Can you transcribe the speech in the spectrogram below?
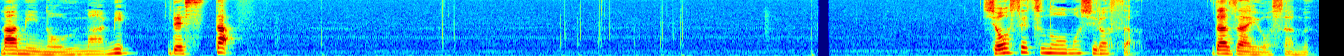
マミのうまみでした。小説の面白さ太宰治。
